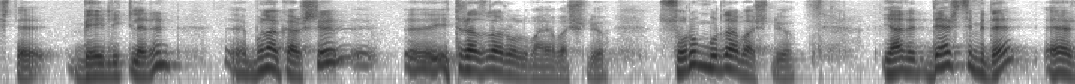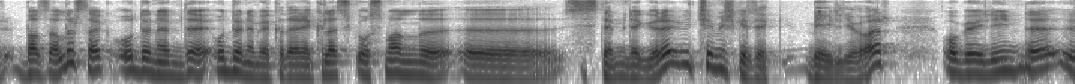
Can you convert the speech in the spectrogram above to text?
işte beyliklerin e, buna karşı e, itirazlar olmaya başlıyor. Sorun burada başlıyor. Yani Dersim'i de eğer baz alırsak o dönemde o döneme kadar yani klasik Osmanlı e, sistemine göre bir Çemişgecek Beyliği var. O beyliğin de e,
